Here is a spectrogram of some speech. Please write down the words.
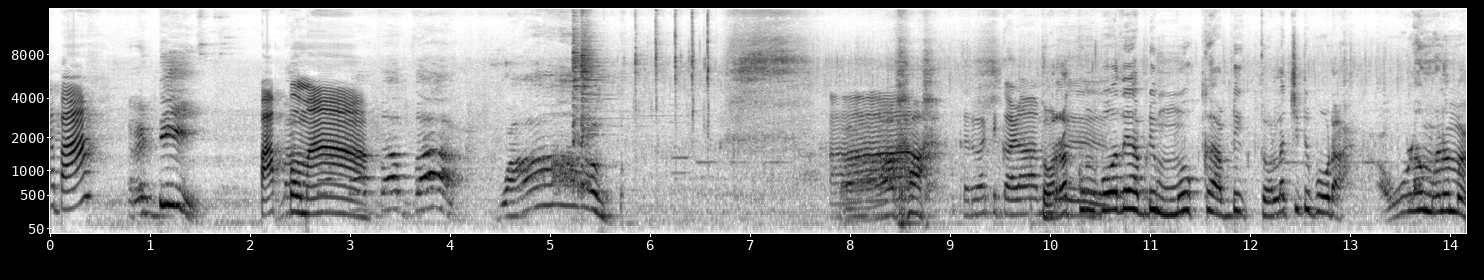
ஏப்பா ரெட்டி. பாப்போமா. கருவாட்டு திறக்கும் போதே அப்படி மூக்க அப்படி தொலைச்சிட்டு போடா. அவ்வளோ மனமா.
